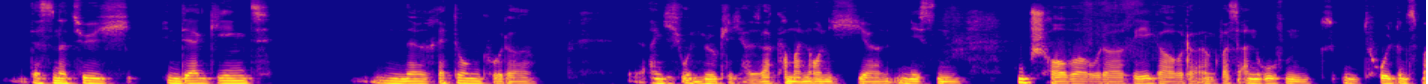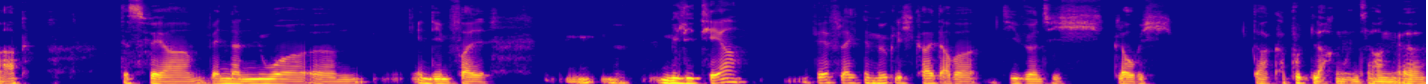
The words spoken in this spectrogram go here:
das ist natürlich in der Gegend eine Rettung oder eigentlich unmöglich. Also da kann man auch nicht hier nächsten Hubschrauber oder Reger oder irgendwas anrufen und, und holt uns mal ab. Das wäre, wenn dann nur ähm, in dem Fall Militär wäre vielleicht eine Möglichkeit, aber die würden sich, glaube ich, da kaputt lachen und sagen, äh,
